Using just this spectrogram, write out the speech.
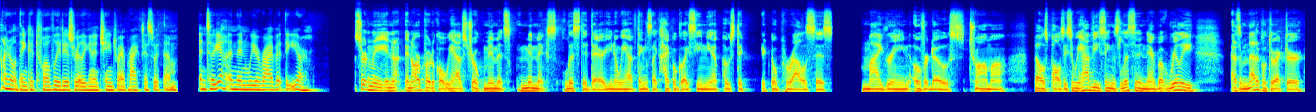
I don't think a 12 lead is really going to change my practice with them and so yeah, and then we arrive at the ER. Certainly, in in our protocol, we have stroke mimics mimics listed there. You know, we have things like hypoglycemia, post-ictal paralysis, migraine, overdose, trauma, Bell's palsy. So we have these things listed in there. But really, as a medical director,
